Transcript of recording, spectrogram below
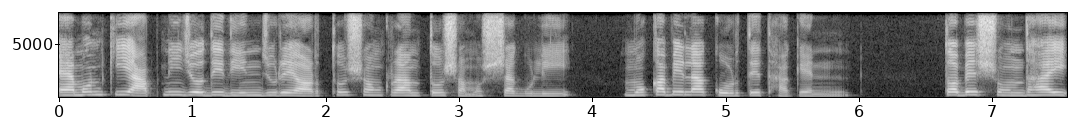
এমনকি আপনি যদি দিনজুড়ে অর্থ সংক্রান্ত সমস্যাগুলি মোকাবেলা করতে থাকেন, তবে সন্ধ্যায়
